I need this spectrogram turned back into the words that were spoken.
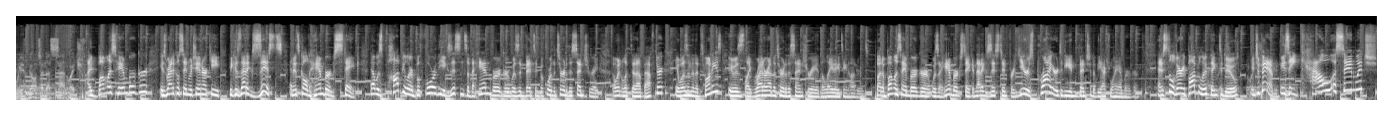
we've gotten a sandwich. A bunless hamburger is radical sandwich anarchy because that exists and it's called Hamburg steak. That was popular before the existence of the hamburger was invented before the turn of the century. I went and looked it up after. It wasn't in the 20s. It was like right around the turn of the century, the late 1800s. But a bunless hamburger was a hamburger steak and that existed for years prior to the invention of the actual hamburger. And it's still a very popular thing to do in Japan. Is a cow a sandwich?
